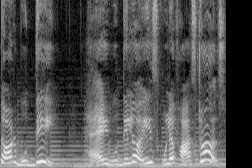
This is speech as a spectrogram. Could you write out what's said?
তোর বুদ্ধি। হ্যাঁ বুদ্ধি লই স্কুলে ফার্স্ট হস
